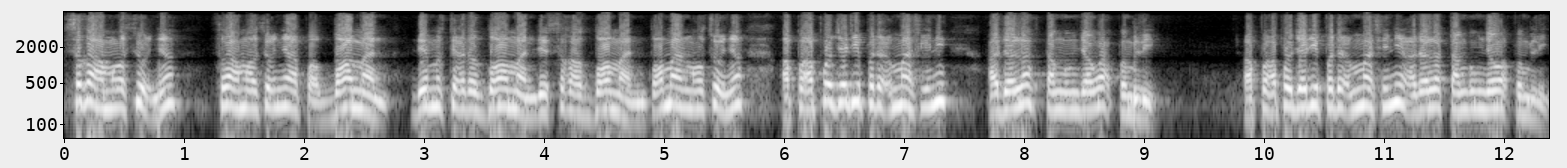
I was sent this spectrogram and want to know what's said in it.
Serah maksudnya, Serah maksudnya apa? Dhaman. Dia mesti ada dhaman. Dia serah dhaman. Dhaman maksudnya, apa-apa jadi pada emas ini adalah tanggungjawab pembeli. Apa-apa jadi pada emas ini adalah tanggungjawab pembeli.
